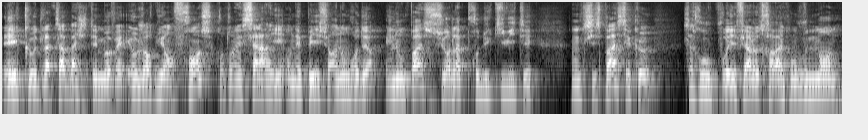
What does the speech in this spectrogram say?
Et qu'au-delà de ça, bah, j'étais mauvais. Et aujourd'hui en France, quand on est salarié, on est payé sur un nombre d'heures et non pas sur la productivité. Donc ce qui se passe, c'est que ça se trouve, vous pourriez faire le travail qu'on vous demande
